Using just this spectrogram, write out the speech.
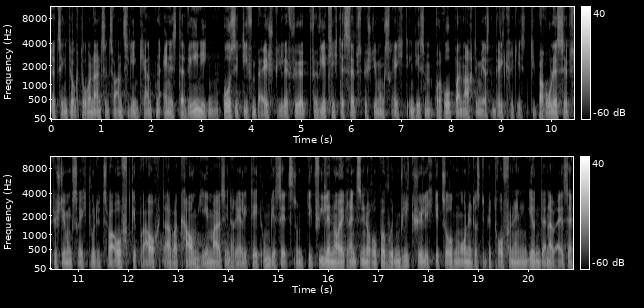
der 10. Oktober 1920 in Kärnten eines der wenigen positiven Beispiele für verwirklichtes Selbstbestimmungsrecht in diesem Europa nach dem Ersten Weltkrieg ist. Die Parole Selbstbestimmungsrecht wurde zwar oft gebraucht, aber kaum jemals in der Realität umgesetzt und die vielen neue Grenzen in Europa wurden willkürlich gezogen, ohne dass die Betroffenen in irgendeiner Weise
